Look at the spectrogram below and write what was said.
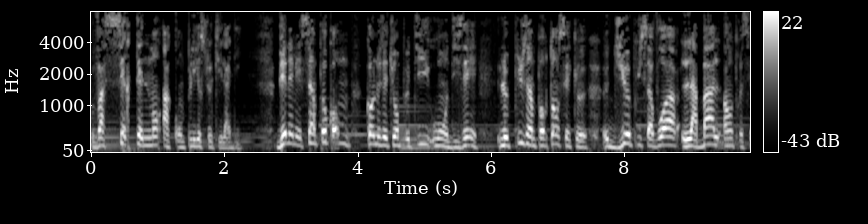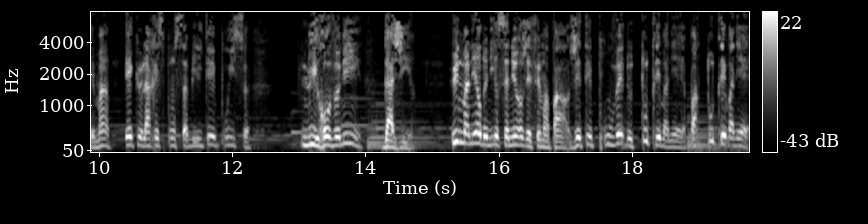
va certainement accomplir ce qu'il a dit. Bien aimé, c'est un peu comme quand nous étions petits où on disait le plus important c'est que Dieu puisse avoir la balle entre ses mains et que la responsabilité puisse lui revenir d'agir. Une manière de dire Seigneur, j'ai fait ma part. J'ai été prouvé de toutes les manières, par toutes les manières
